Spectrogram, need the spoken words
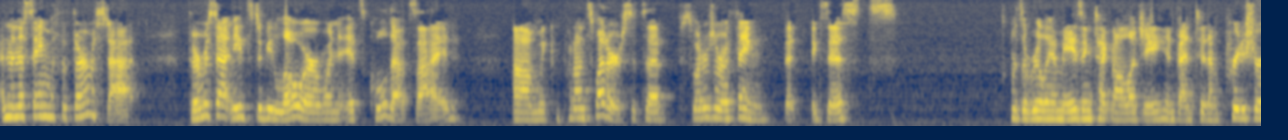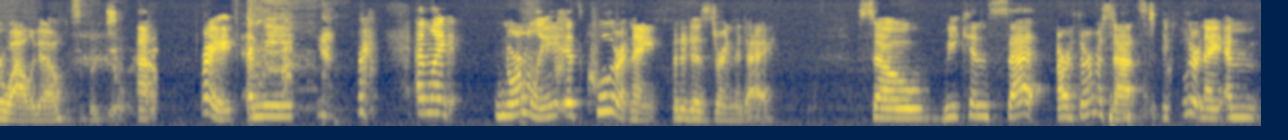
And then the same with the thermostat. Thermostat needs to be lower when it's cold outside. Um, we can put on sweaters. It's a sweaters are a thing that exists. It was a really amazing technology invented, I'm pretty sure, a while ago. It's a big deal. Uh, right. And we, and like normally it's cooler at night than it is during the day. So we can set our thermostats to be cooler at night. And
